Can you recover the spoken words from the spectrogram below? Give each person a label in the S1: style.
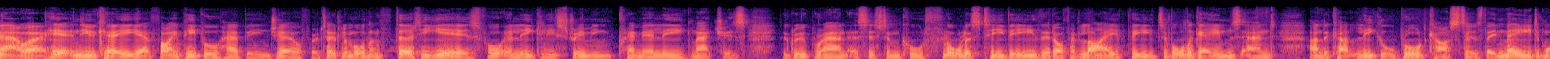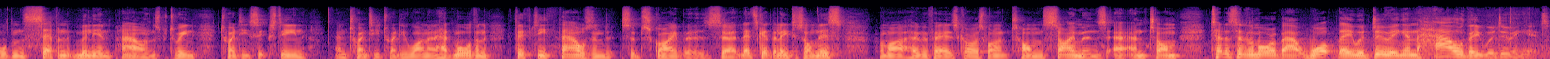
S1: Now, uh, here in the UK, uh, five people have been jailed for a total of more than 30 years for illegally streaming Premier League matches. The group ran a system called Flawless TV that offered live feeds of all the games and undercut legal broadcasters. They made more than £7 million between 2016 and 2021 and had more than 50,000 subscribers. Uh, let's get the latest on this from our Home Affairs correspondent Tom Symonds. And Tom, tell us a little more about what they were doing and how they were doing it.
